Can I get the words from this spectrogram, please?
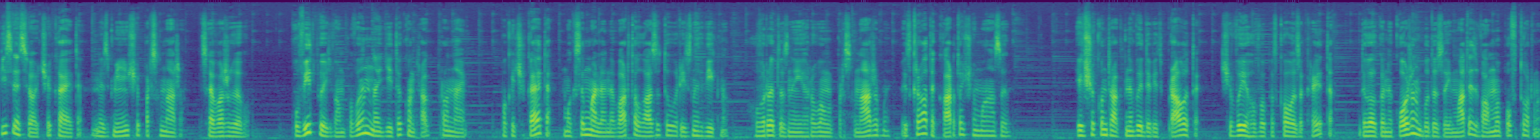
Після цього чекаєте, не змінюючи персонажа, це важливо. У відповідь вам повинен надійти контракт про найм. Поки чекаєте, максимально не варто лазити у різних вікнах, говорити з неігровими персонажами, відкривати карту чи магазин. Якщо контракт не вийде відправити, чи ви його випадково закриєте, далеко не кожен буде займатися вами повторно,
